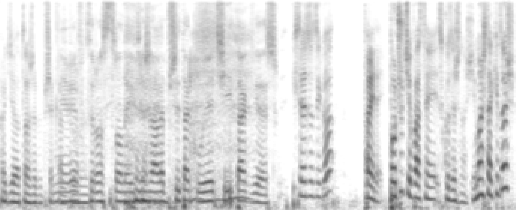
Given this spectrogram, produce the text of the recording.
chodzi o to, żeby przekazać. Nie wiem, w którą stronę idziesz, ale przytakuję ci i tak wiesz. I chcesz do tego? Pamiętaj, poczucie własnej skuteczności. Masz takie coś?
